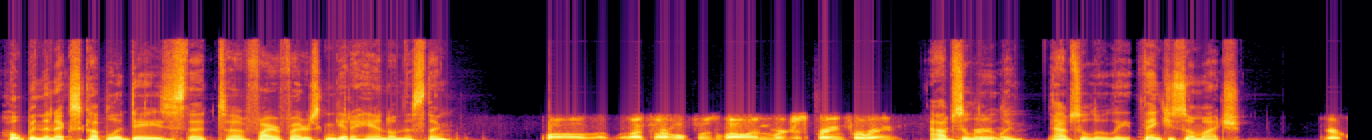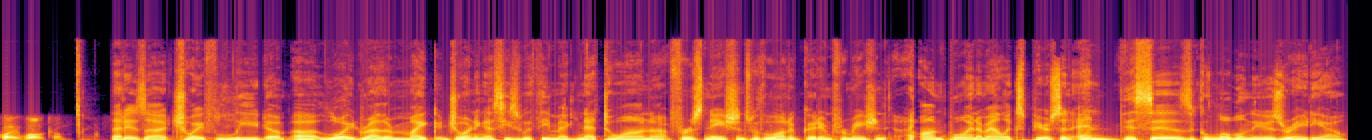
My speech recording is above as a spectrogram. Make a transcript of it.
hope in the next couple of days that uh, firefighters can get a hand on this thing. Well, that's our hope as well, and we're just praying for rain. Absolutely, absolutely. Thank you so much. You're quite welcome. That is uh, Choif lead, uh, uh, Lloyd, rather, Mike joining us. He's with the Magnetawan uh, First Nations with a lot of good information. On point, I'm Alex Pierson, and this is Global News Radio.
